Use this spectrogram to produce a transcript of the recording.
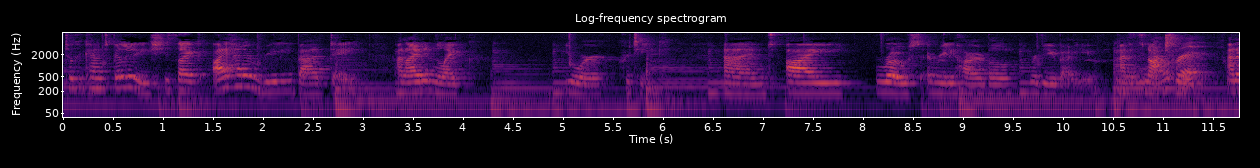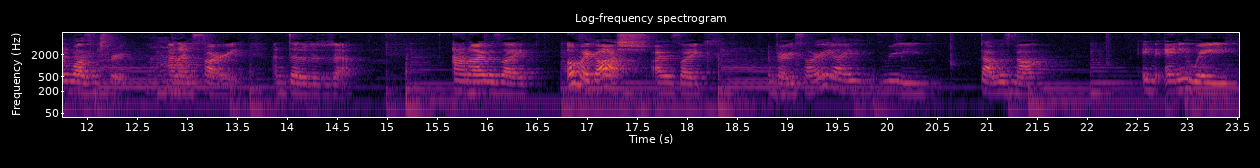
took accountability. She's like, I had a really bad day and I didn't like your critique. And I wrote a really horrible review about you. And It's not true. outlet And it wasn't true wow. and I'm sorry, and da da da da da. And I was like, oh my gosh. I was like, I'm very sorry. I really, that was not in any way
